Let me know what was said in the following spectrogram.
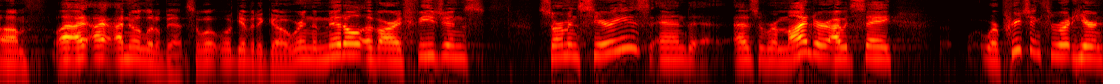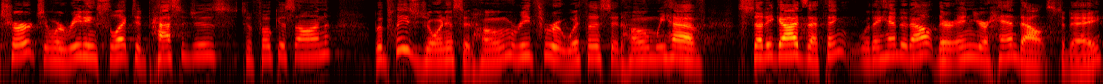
Um, well, I, I, I, know a little bit, so we'll, we'll give it a go. We're in the middle of our Ephesians sermon series, and as a reminder, I would say we're preaching through it here in church, and we're reading selected passages to focus on. But please join us at home. Read through it with us at home. We have study guides, I think, were they handed out? They're in your handouts today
